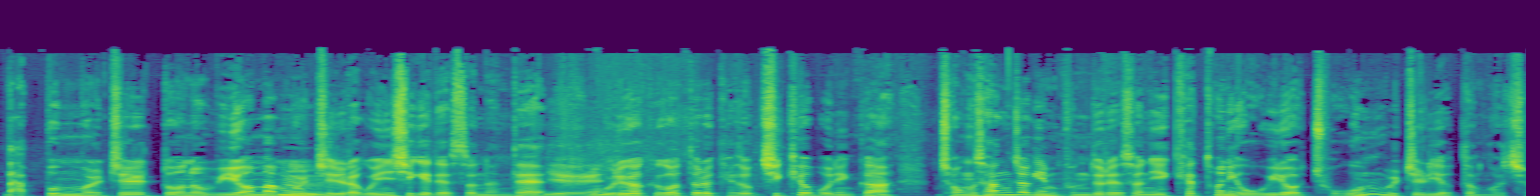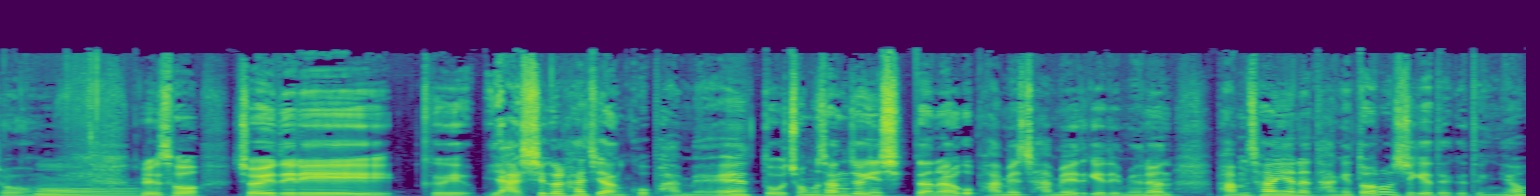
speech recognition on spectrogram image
나쁜 물질 또는 위험한 음. 물질이라고 인식이 됐었는데 예. 우리가 그것들을 계속 지켜보니까 정상적인 분들에서는 이 케톤이 오히려 좋은 물질이었던 거죠. 어. 그래서 저희들이 그 야식을 하지 않고 밤에 또 정상적인 식단을 하고 밤에 잠에 들게 되면은 밤 사이에는 당이 떨어지게 되거든요.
